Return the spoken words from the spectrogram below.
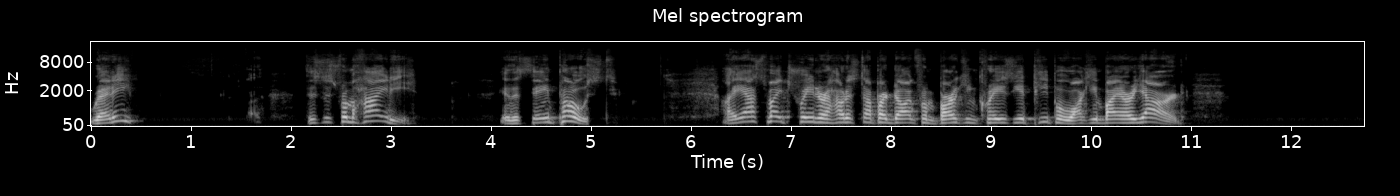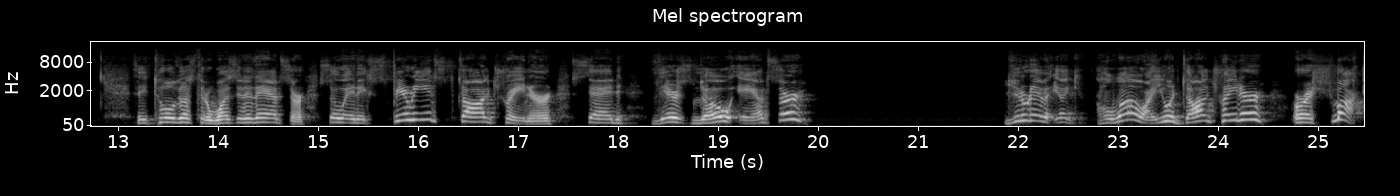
Ready? This is from Heidi in the same post. I asked my trainer how to stop our dog from barking crazy at people walking by our yard. They told us there wasn't an answer. So, an experienced dog trainer said, There's no answer? You don't have, like, hello, are you a dog trainer or a schmuck?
